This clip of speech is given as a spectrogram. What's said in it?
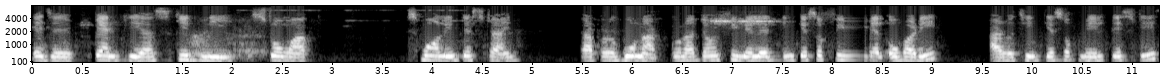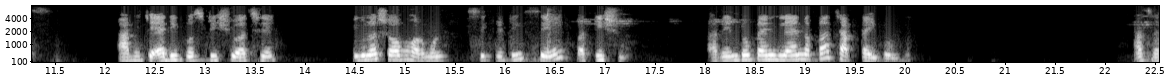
এই যে pancreas kidney stomach small intestine তারপরে গোনার গোনার যেমন ফিমেলের in case of female ovary আর হচ্ছে in case of male testis আর হচ্ছে অ্যাডিপোস টিস্যু আছে। এগুলো সব হরমোন সিক্রেটিং সেল বা টিস্যু আর এন্ডোক্রাইন গ্ল্যান্ড আপনার চারটাই বলব। আচ্ছা।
